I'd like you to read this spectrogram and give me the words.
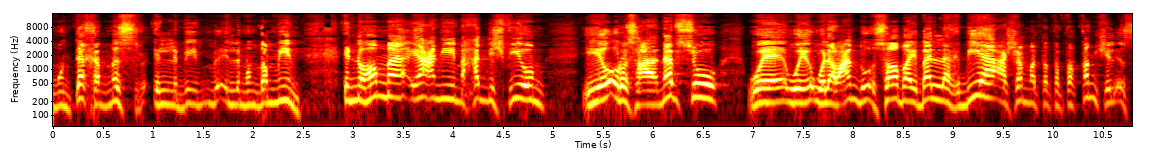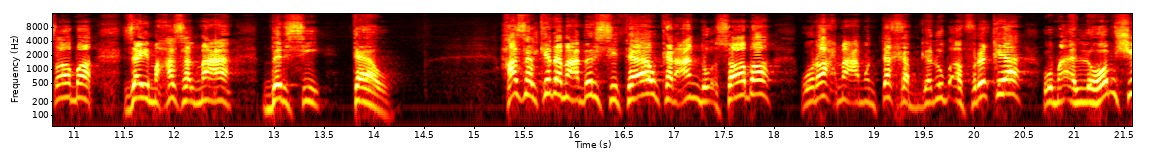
منتخب مصر اللي اللي منضمين إن هم يعني ما حدش فيهم يقرص على نفسه و و ولو عنده إصابة يبلغ بيها عشان ما تتفاقمش الإصابة زي ما حصل مع بيرسي تاو. حصل كده مع بيرسي تاو كان عنده إصابة وراح مع منتخب جنوب أفريقيا وما قالهمش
